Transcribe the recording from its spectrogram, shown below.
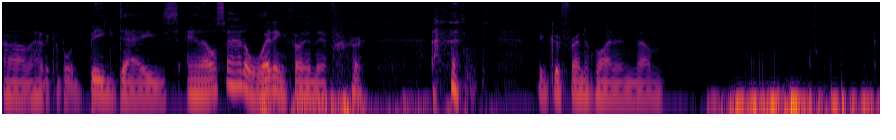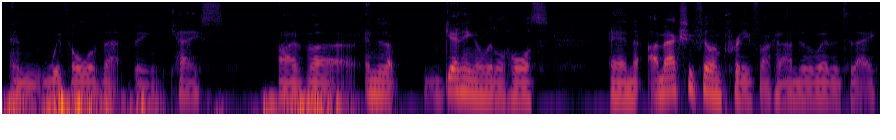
Um, I had a couple of big days, and I also had a wedding thrown in there for a good friend of mine. And um, and with all of that being the case, I've uh, ended up getting a little hoarse, and I'm actually feeling pretty fucking under the weather today.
